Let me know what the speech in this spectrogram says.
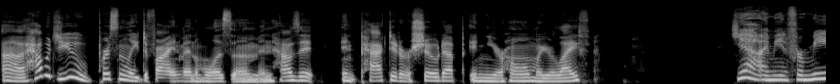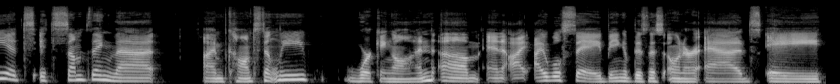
Uh, how would you personally define minimalism and how's it impacted or showed up in your home or your life? Yeah, I mean, for me, it's it's something that I'm constantly working on. Um, and I, I will say, being a business owner adds a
